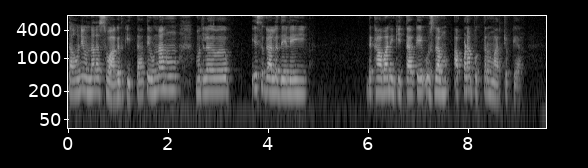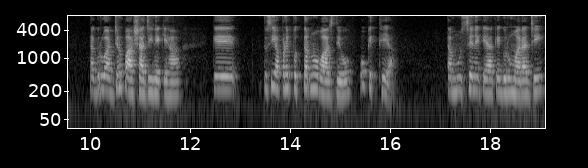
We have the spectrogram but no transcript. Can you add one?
ਤਾਂ ਉਹਨੇ ਉਹਨਾਂ ਦਾ ਸਵਾਗਤ ਕੀਤਾ ਤੇ ਉਹਨਾਂ ਨੂੰ ਮਤਲਬ ਇਸ ਗੱਲ ਦੇ ਲਈ ਦਿਖਾਵਾ ਨਹੀਂ ਕੀਤਾ ਕਿ ਉਸ ਦਾ ਆਪਣਾ ਪੁੱਤਰ ਮਰ ਚੁੱਕਿਆ। ਤਾਂ ਗੁਰੂ ਅਰਜਨ ਪਾਤਸ਼ਾਹ ਜੀ ਨੇ ਕਿਹਾ ਕਿ ਤੁਸੀਂ ਆਪਣੇ ਪੁੱਤਰ ਨੂੰ ਆਵਾਜ਼ ਦਿਓ, ਉਹ ਕਿੱਥੇ ਆ? ਤਾਂ ਮੂਸੇ ਨੇ ਕਿਹਾ ਕਿ ਗੁਰੂ ਮਹਾਰਾਜ ਜੀ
